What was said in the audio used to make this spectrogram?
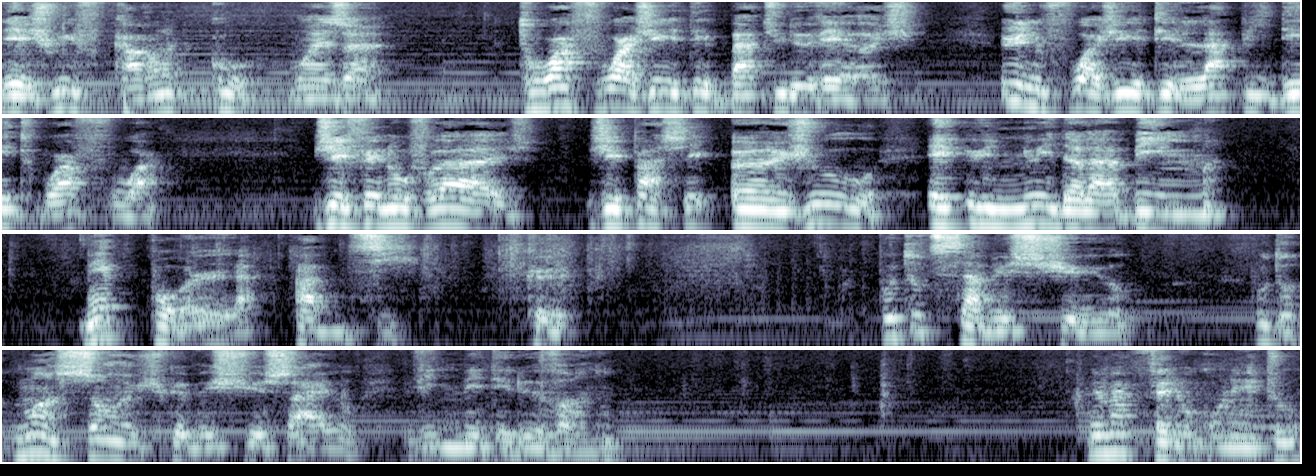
des Juifs 40 coups, moins un. Trois fois j'ai été battu de verge. Une fois, j'ai été lapidé trois fois. J'ai fait naufrage. J'ai passé un jour et une nuit dans l'abîme. Mais Paul a dit que tout ça, monsieur, pour tout mensonge que monsieur Sayo vient mettre devant nous, mais m'a fait nous connaître tout.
